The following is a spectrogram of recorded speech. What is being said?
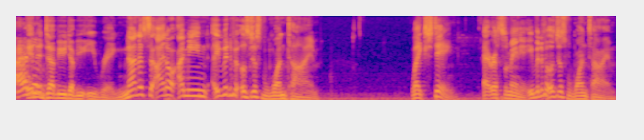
in a WWE ring. Not necessarily. I don't. I mean, even if it was just one time, like Sting at WrestleMania, even if it was just one time.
